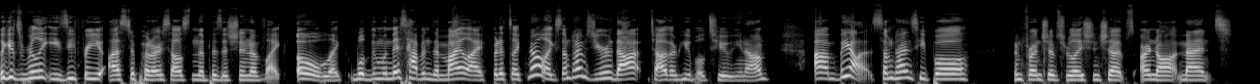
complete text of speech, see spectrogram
like it's really easy for you us to put ourselves in the position of like oh like well then when this happens in my life but it's like no like sometimes you're that to other people too you know um but yeah sometimes people and friendships relationships are not meant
